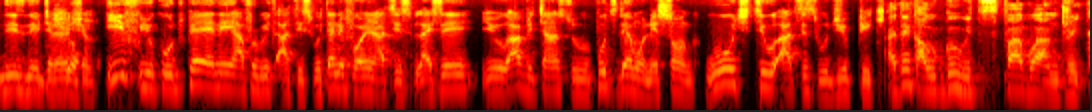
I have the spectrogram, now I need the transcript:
this new generation. If you could pair any Afrobeat artist with any foreign artist, like say you have the chance to put them on a song, which two artists would you pick? I think I would go with Fireboy and Drake.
